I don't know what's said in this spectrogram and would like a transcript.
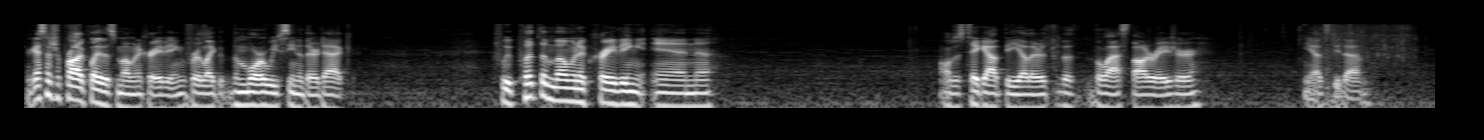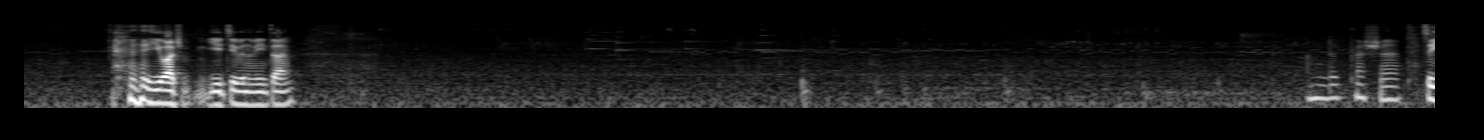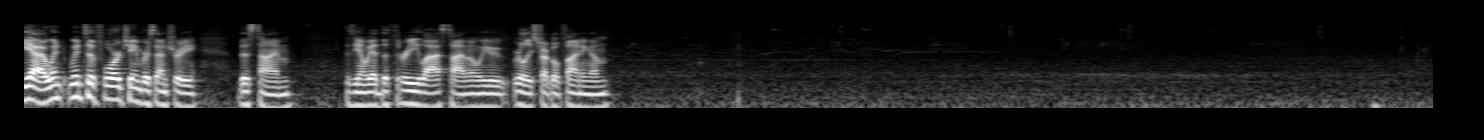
I guess I should probably play this Moment of Craving for like the more we've seen of their deck. If we put the Moment of Craving in, I'll just take out the other the the last Thought Erasure. Yeah, let's do that. you watch YouTube in the meantime. Under pressure. So yeah, I went went to four Chamber Sentry this time because you know we had the three last time and we really struggled finding them.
